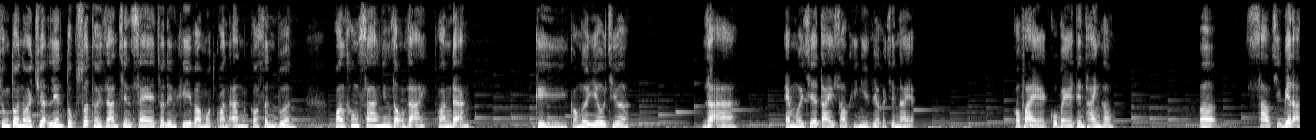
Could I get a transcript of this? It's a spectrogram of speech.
Chúng tôi nói chuyện liên tục suốt thời gian trên xe cho đến khi vào một quán ăn có sân vườn. Quán không sang nhưng rộng rãi, thoáng đãng. Kỷ có người yêu chưa? Dạ, em mới chia tay sau khi nghỉ việc ở trên này ạ. Có phải cô bé tên Thanh không? Ờ, sao chị biết ạ?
